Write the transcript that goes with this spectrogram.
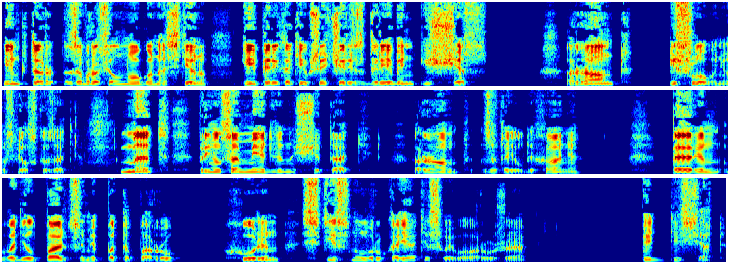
Инктор забросил ногу на стену и, перекатившись через гребень, исчез. Раунд и слова не успел сказать. Мэт принялся медленно считать. Раунд затаил дыхание. Перин водил пальцами по топору. Хурин стиснул рукояти своего оружия. Пятьдесят.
